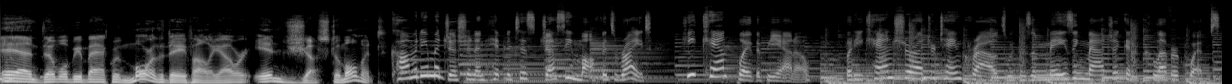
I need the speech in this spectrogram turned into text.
And uh, we'll be back with more of the Dave Holly Hour in just a moment. Comedy magician and hypnotist Jesse Moffitt's right. He can't play the piano, but he can sure entertain crowds with his amazing magic and clever quips.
